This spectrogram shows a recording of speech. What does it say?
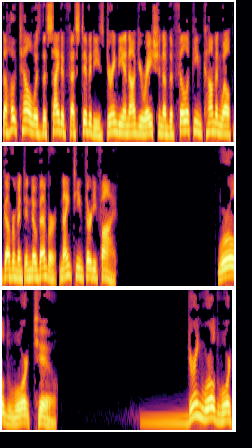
The hotel was the site of festivities during the inauguration of the Philippine Commonwealth government in November, 1935. World War II during World War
